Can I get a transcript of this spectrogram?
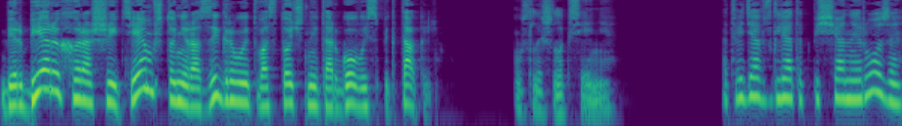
«Берберы хороши тем, что не разыгрывают восточный торговый спектакль», — услышала Ксения. Отведя взгляд от песчаной розы,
